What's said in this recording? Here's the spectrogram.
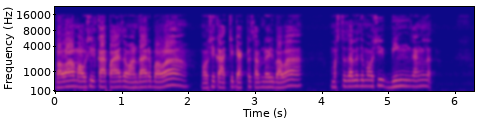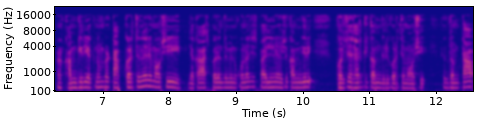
बाबा मावशीला काय पायाचा वांदा रे बाबा. मावशी का आजची ट्रॅक्टर चालून राहिली बाबा? मस्त झालं ते मावशी बिंग चांगलं. आणि कामगिरी एक नंबर टाप करते ना रे मावशी. लका आजपर्यंत मी कोणाचीच पाहिली नाही अशी कामगिरी. घरच्यासारखी कामगिरी करते मावशी. एकदम टाप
